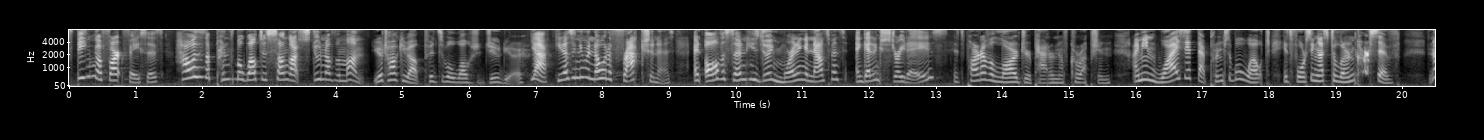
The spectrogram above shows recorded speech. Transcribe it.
Speaking of fart faces, How is the Principal Welch's son got Student of the Month? You're talking about Principal Welch Jr. Yeah, he doesn't even know what a fraction is. And all of a sudden, he's doing morning announcements and getting straight A's? It's part of a larger pattern of corruption. I mean, why is it that Principal Welch is forcing us to learn cursive? No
